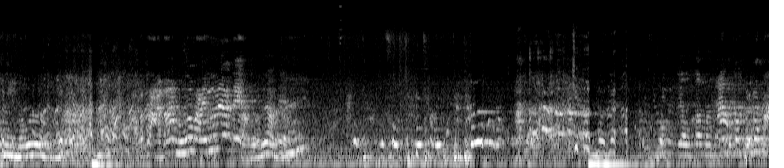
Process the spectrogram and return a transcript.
ไม่รู้เรื่องภาษาบ้านมึงก็ไปรู้เรื่องเนี่ยรู้เรื่องเนี่ยชื่อมึงอะเกี่ยวกับมันอ้าวก็เป็นภาษา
